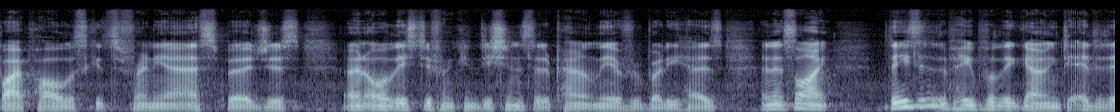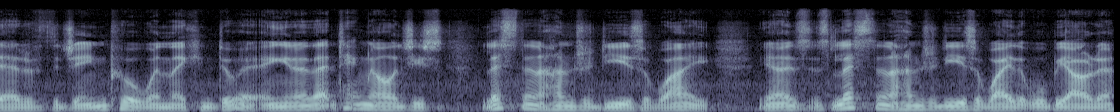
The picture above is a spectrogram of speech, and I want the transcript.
bipolar, schizophrenia, Asperger's, and all these different conditions that apparently everybody has. And it's like, these are the people they're going to edit out of the gene pool when they can do it. And you know that technology is less than hundred years away. You know, it's, it's less than hundred years away that we'll be able to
